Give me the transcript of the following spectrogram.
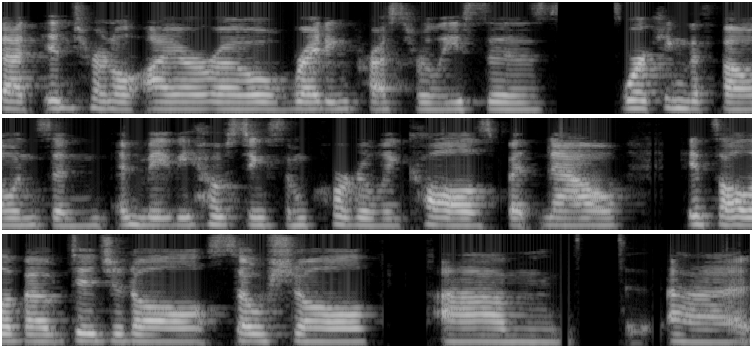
that internal IRO writing press releases, working the phones, and, and maybe hosting some quarterly calls. But now it's all about digital, social, um, uh,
